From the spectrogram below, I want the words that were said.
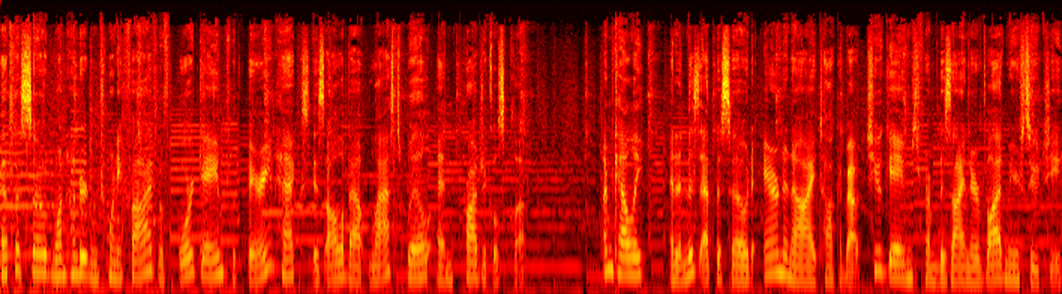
Episode 125 of Board Games with Variant Hex is all about Last Will and Prodigals Club. I'm Kellye, and in this episode, Aaron and I talk about two games from designer Vladimír Suchý.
